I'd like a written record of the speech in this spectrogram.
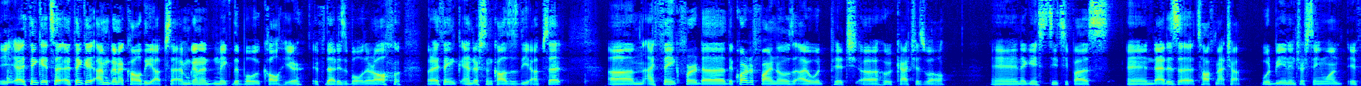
I think it's a, I think I'm gonna call the upset. I'm gonna make the bold call here, if that is bold at all. But I think Anderson causes the upset. Um, I think for the the quarterfinals, I would pitch uh, Hurkacz as well, and against Tsitsipas, and that is a tough matchup. Would be an interesting one if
